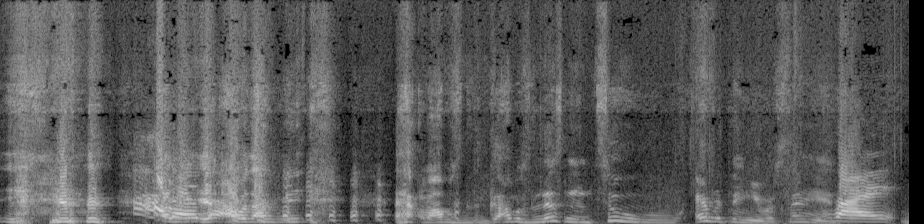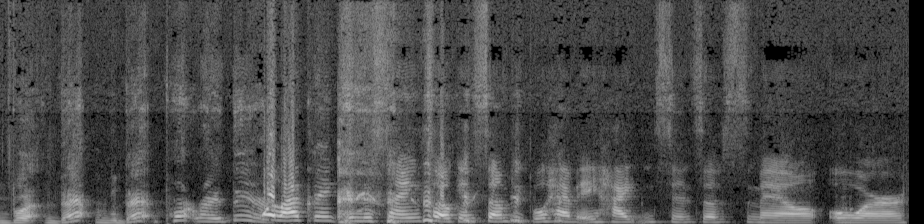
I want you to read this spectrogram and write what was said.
I, mean, I was, I, mean, I was, I was listening to everything you were saying. Right. But that, that part right there. Well, I think in the same token, some people have a heightened sense of smell or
